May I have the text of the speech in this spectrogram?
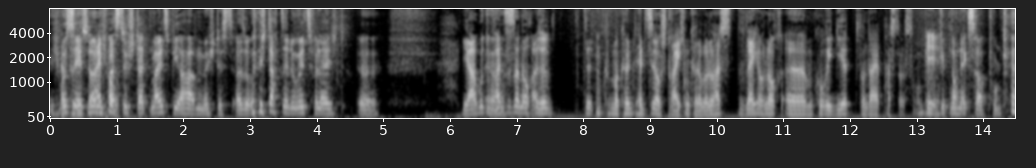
Ich Dazu wusste jetzt noch nicht, was du statt Malzbier haben möchtest. Also ich dachte, du willst vielleicht. Äh, Ja, gut, du Ja. kannst es dann auch, also man könnte, hätte es auch streichen können, aber du hast gleich auch noch ähm, korrigiert, von daher passt das. Okay. gibt noch einen extra Punkt.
